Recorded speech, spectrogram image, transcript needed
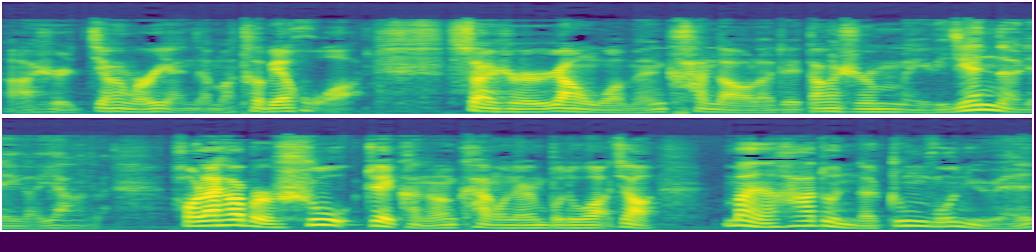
啊，是姜文演的嘛，特别火，算是让我们看到了这当时美利坚的这个样子。后来还有本书，这可能看过的人不多，叫《曼哈顿的中国女人》。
